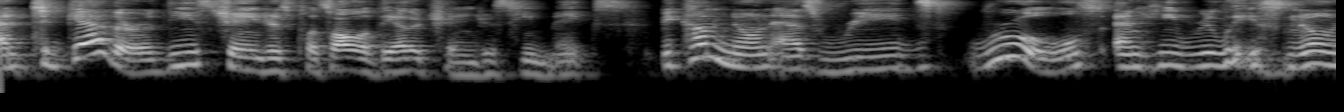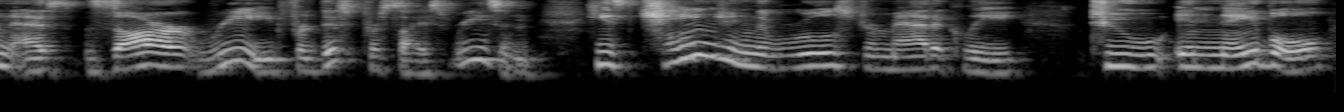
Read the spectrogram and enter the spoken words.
And together, these changes, plus all of the other changes he makes, become known as Reed's rules. And he really is known as Czar Reed for this precise reason. He's changing the rules dramatically to enable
